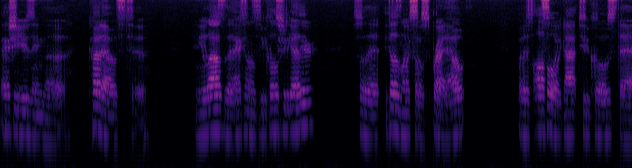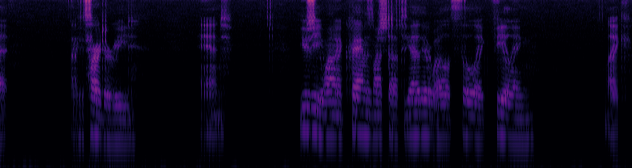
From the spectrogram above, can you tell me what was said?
actually using the cutouts to, and he allows the accidentals to be closer together, so that it doesn't look so spread out, but it's also like not too close that like it's hard to read, and usually you want to cram as much stuff together while it's still like feeling like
